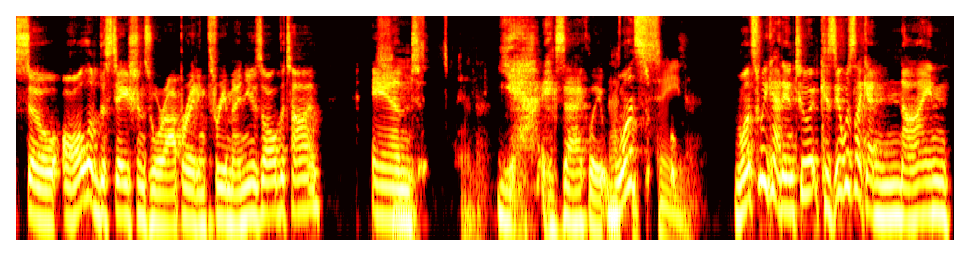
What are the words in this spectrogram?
So all of the stations were operating three menus all the time. And Jeez, yeah, exactly. That's once insane. once we got into it, because it was like a nine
